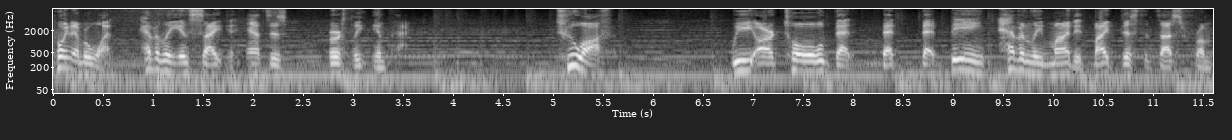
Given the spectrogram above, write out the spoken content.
Point number one heavenly insight enhances earthly impact. Too often, we are told that that, being heavenly minded might distance us from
